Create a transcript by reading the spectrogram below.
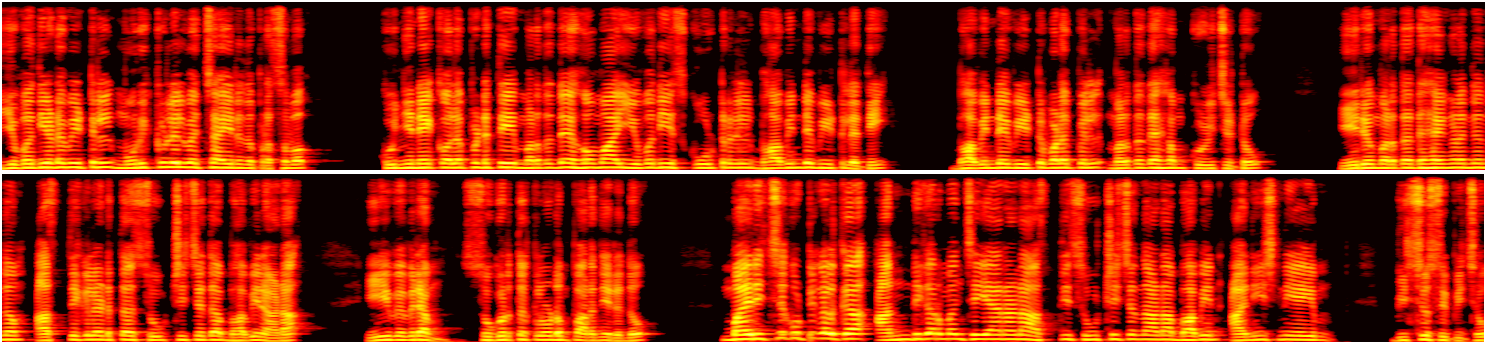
യുവതിയുടെ വീട്ടിൽ മുറിക്കുള്ളിൽ വെച്ചായിരുന്നു പ്രസവം. കുഞ്ഞിനെ കൊലപ്പെടുത്തി മൃതദേഹവുമായി യുവതി സ്കൂട്ടറിൽ ഭവിന്റെ വീട്ടിലെത്തി. ഭവിന്റെ വീട്ടുവളപ്പിൽ മൃതദേഹം കുഴിച്ചിട്ടു. ഇരു മൃതദേഹങ്ങളിൽ നിന്നും അസ്ഥികളെടുത്ത് സൂക്ഷിച്ചത് ഭവിനാണ്. ഈ വിവരം സുഹൃത്തുക്കളോടും പറഞ്ഞിരുന്നു. മരിച്ച കുട്ടികൾക്ക് അന്തികർമ്മം ചെയ്യാനാണ് അസ്ഥി സൂക്ഷിച്ചെന്നാണ് ഭവിൻ അനീഷിനെയും വിശ്വസിപ്പിച്ചു.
